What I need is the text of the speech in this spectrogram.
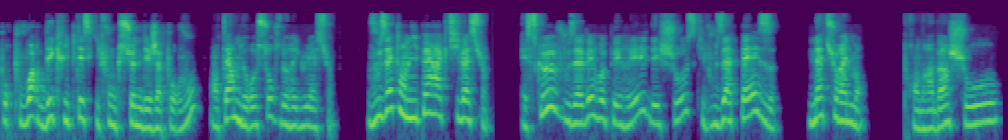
pour pouvoir décrypter ce qui fonctionne déjà pour vous en termes de ressources de régulation. Vous êtes en hyperactivation. Est-ce que vous avez repéré des choses qui vous apaisent naturellement? Prendre un bain chaud,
